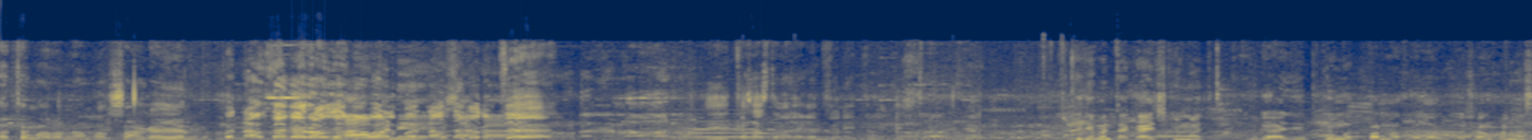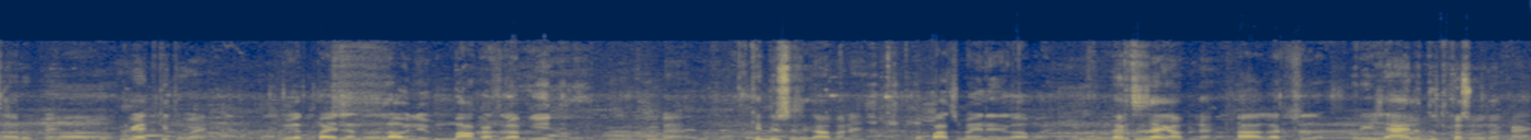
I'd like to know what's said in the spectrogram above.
आता मला नंबर सांगा येईल का? नाव सांगा राहू द्या नाव मोबाईल आणि नंबर, नाव सांगा सांगा. तुमचं. ते कसं असतं माहिती आहे का? जुनी ती ती- किती म्हणता? गायची किंमत? गायची किंमत पन्नास हजार रुपये सांगतो. पन्नास हजार रुपये. वेद किती आहे वेत पहिल्यांदा लावली मागाच गाब गेली. बरं. किती दिवसाचं गाभण आहे? तर पाच महिन्याची गाब आहे. घरचंच आहे का आपलं? हा घरची तर हिच्या आईला दूध कसं होतं काय?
